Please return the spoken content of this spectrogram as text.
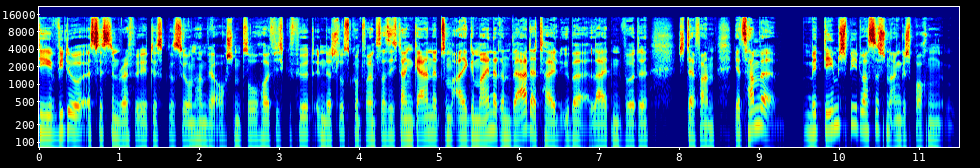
die Video Assistant Referee Diskussion haben wir auch schon so häufig geführt in der Schlusskonferenz, dass ich dann gerne zum allgemeineren Werder-Teil überleiten würde. Stefan, jetzt haben wir mit dem Spiel, du hast es schon angesprochen,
